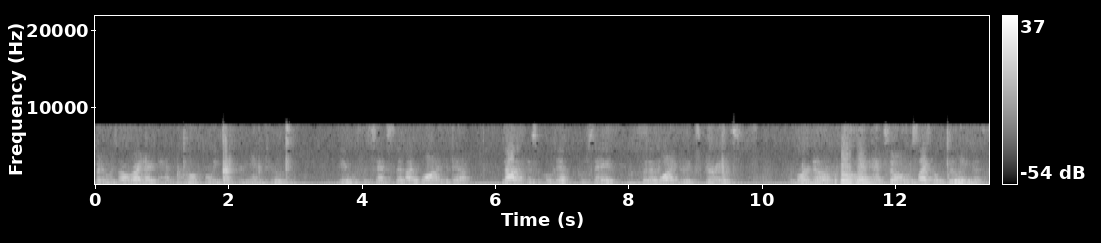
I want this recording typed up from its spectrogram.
but it was all right. I had willfully entered into it was the sense that I wanted the death, not a physical death per se, but I wanted to experience the Bardo, uh-huh. and, and so it was like a willingness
